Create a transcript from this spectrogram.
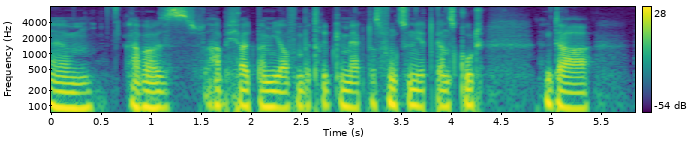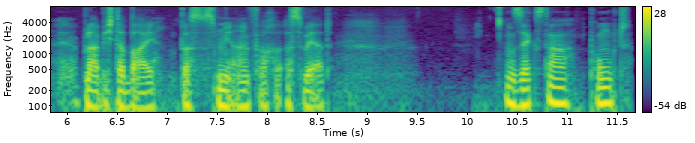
Ähm, aber das habe ich halt bei mir auf dem Betrieb gemerkt, das funktioniert ganz gut. Da äh, bleibe ich dabei. Das ist mir einfach es wert. Sechster Punkt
